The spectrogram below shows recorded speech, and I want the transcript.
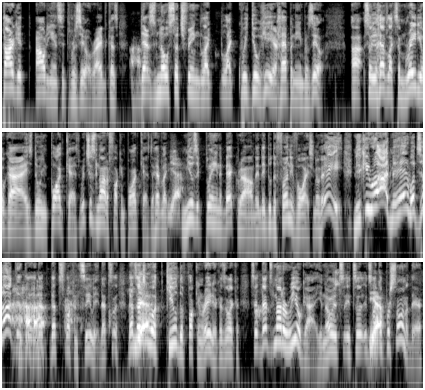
target audience in brazil right because Uh-huh. there's no such thing like like we do here happening in brazil uh, so you have like some radio guys doing podcasts, which is not a fucking podcast. They have like Yeah. music playing in the background, and they do the funny voice. You know, hey, Nicky Rod, man, what's up? That- that- that's fucking silly. That's uh, that's Yeah. actually what killed the fucking radio because like so that's not a real guy. You know, it's it's a, it's like a persona there,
